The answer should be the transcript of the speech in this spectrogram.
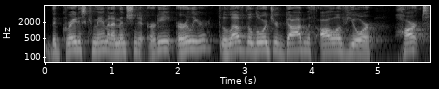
the greatest commandment, I mentioned it earlier, love the Lord your God with all of your heart,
